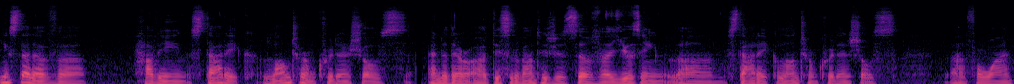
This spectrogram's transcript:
Instead of uh, having static long-term credentials, and there are disadvantages of uh, using um, static long-term credentials. Uh, for one,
